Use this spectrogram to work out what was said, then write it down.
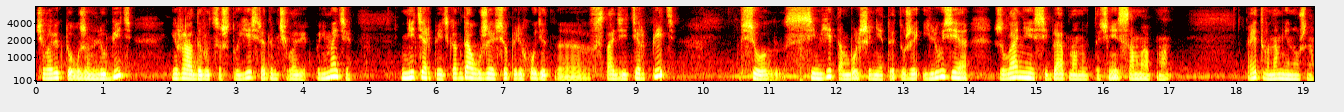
Человек должен любить и радоваться, что есть рядом человек. Понимаете? Не терпеть. Когда уже все переходит э, в стадии терпеть, все, семьи там больше нет. Это уже иллюзия, желание себя обмануть, точнее самообман. А этого нам не нужно.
